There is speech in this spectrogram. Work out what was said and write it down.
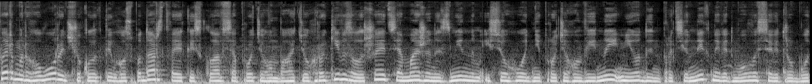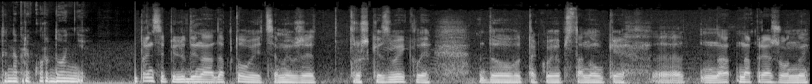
Фермер говорить, що колектив господарства, який склався протягом багатьох років, залишається майже незмінним і сьогодні. Протягом війни ні один працівник не відмовився від роботи на прикордонні. В принципі, людина адаптується. Ми вже трошки звикли до такої обстановки е, напряженої.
